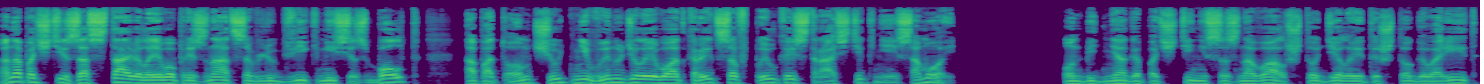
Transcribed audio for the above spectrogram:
Она почти заставила его признаться в любви к миссис Болт, а потом чуть не вынудила его открыться в пылкой страсти к ней самой. Он, бедняга, почти не сознавал, что делает и что говорит,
